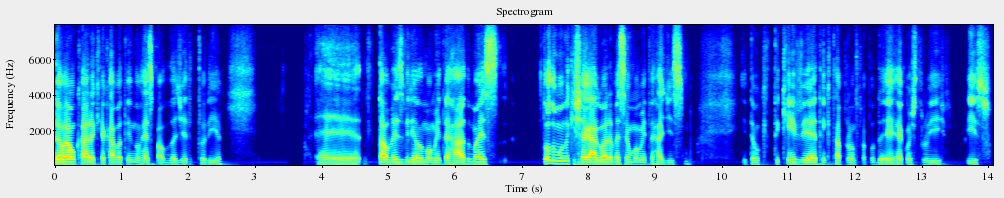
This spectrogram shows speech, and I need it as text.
Então é um cara que acaba tendo o respaldo da diretoria. É, talvez viria no momento errado, mas todo mundo que chegar agora vai ser um momento erradíssimo. Então quem vier tem que estar pronto para poder reconstruir isso.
